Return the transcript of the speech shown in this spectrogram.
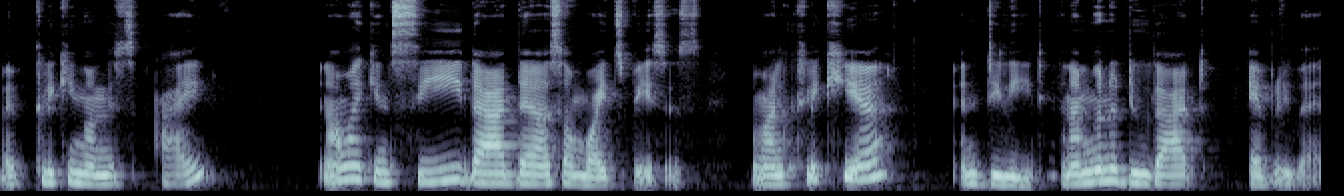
by clicking on this eye. Now I can see that there are some white spaces. Now I'll click here and delete and I'm going to do that everywhere.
